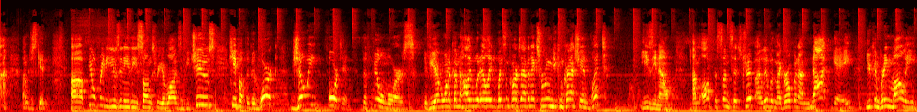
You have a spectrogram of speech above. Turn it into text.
I'm just kidding. Uh, feel free to use any of these songs for your vlogs if you choose. Keep up the good work. Joey Fortin, The Fillmores. If you ever want to come to Hollywood, LA to play some cards, I have an extra room you can crash in. What? Easy now. I'm off the Sunset Strip. I live with my girlfriend. I'm not gay. You can bring Molly,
